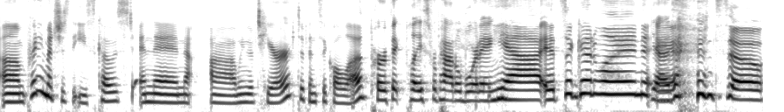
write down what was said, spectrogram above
um, pretty much just the east coast and then uh, we moved here to pensacola Perfect place for paddleboarding. yeah, it's a good one. Yes. And so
